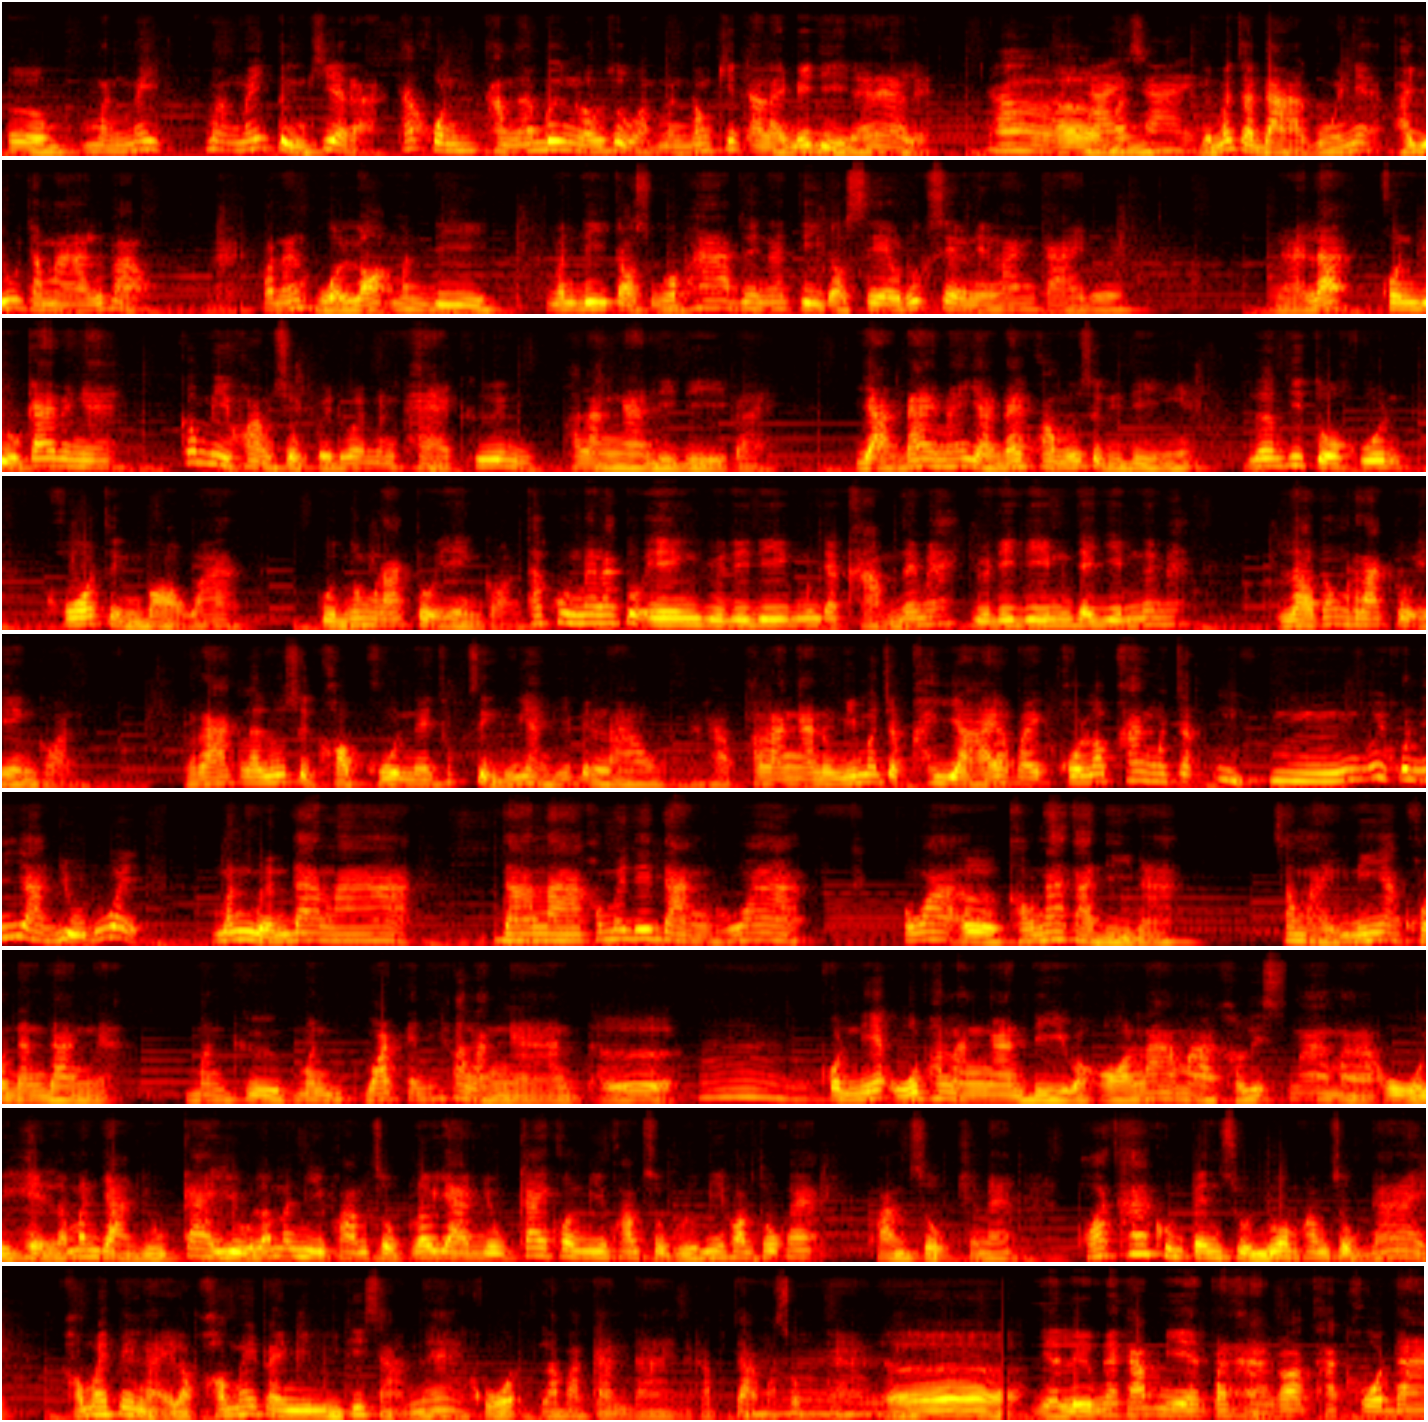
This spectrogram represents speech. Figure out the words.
เออมันไม่มันไม่ตึงเครียดอะ ถ้าคนทำหน้าบึ้งเรารู้สึกว่ามันต้องคิดอะไรไม่ดีแน่ๆเลยเออเออใช่มันใช่เดี๋ยวมันจะด่ากูไหมเนี่ยพายุจะมาหรือเปล่านะเพราะฉะนั้นหัวเราะมันดีมันดีต่อสุขภาพด้วยนะดีต่อเซลล์ทุกเซลล์ในร่างกายด้วยนะและคนอยู่ใกล้เป็นไง ก็มีความสุขไปด้วยมันแผ่ขึ้นพลังงานดีๆ ไป อยากได้ไหมอยากได้ความรู้สึกดีๆอย่างเงี้ยเริ่มที่ตัวคุณโค้ชถึงบอกว่าคุณต้องรักตัวเองก่อน ถ้าคุณไม่รักตัวเองอยู่ดีๆมึงจะขำได้ไหมอยู่ดีๆมึงจะยิ้มได้ไหมเราต้องรักตัวเองก่อน รักและรู้สึกขอบคุณในทุกสิ่งทุกอย่างที่เป็นเรานะครับพลังงานตรงนี้มันจะขยายออกไปคนรอบข้างมันจะอื้อหือโอ้ยคนนี้อยากอยู่ด้วย มันเหมือนดารา ดาราเขาไม่ได้ดังเพราะว่า เพราะว่าเออเขาหน้าตาดีนะ สมัยนี้อะคนดังๆเนี่ย มันคือมันวัดกันที่พลังงาน เอออืมคนเนี้ยโอ้พลังงานดีว่ะออร่ามาคาริสมามาโอ้ยเห็นแล้วมันอยากอยู่ใกล้อยู่แล้วมันมีความสุข เราอยากอยู่ใกล้คนมีความสุขหรือมีความทุกข์อะความสุขใช่ไหมเพราะถ้าคุณเป็นศูนย์รวมความสุขได้เขาไม่ไปไหนหรอกเขาไม่ไปมีมือที่สามแน่โค้ดรับประกันได้นะครับจากประสบการณ์ เออ อย่าลืมนะครับมีปัญหาก็ทักโค้ดได้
